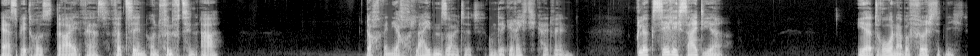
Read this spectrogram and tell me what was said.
1. Petrus 3, Vers 14 und 15a doch wenn ihr auch leiden solltet, um der Gerechtigkeit willen, glückselig seid ihr. Ihr drohen aber fürchtet nicht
